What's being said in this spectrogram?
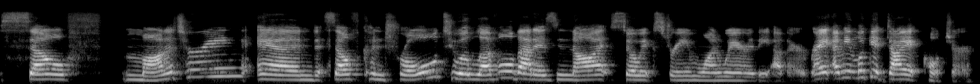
self monitoring and self control to a level that is not so extreme one way or the other, right? I mean, look at diet culture.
